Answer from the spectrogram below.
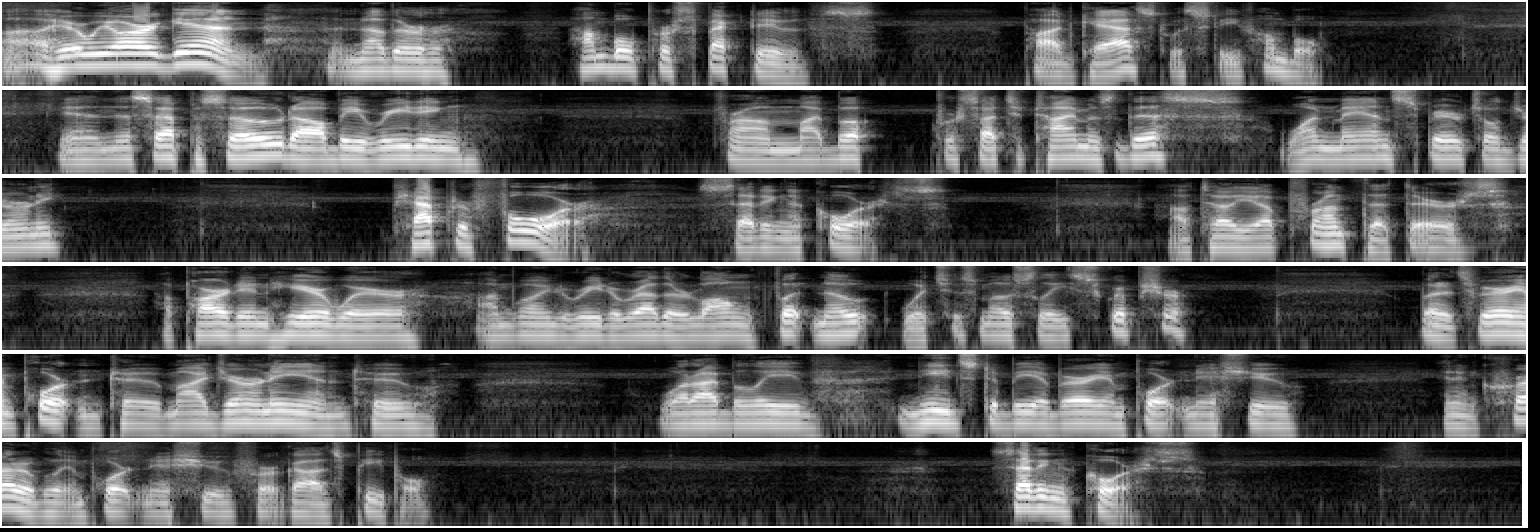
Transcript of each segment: Uh, here we are again, another Humble Perspectives podcast with Steve Humble. In this episode, I'll be reading from my book For Such a Time as This One Man's Spiritual Journey, Chapter 4 Setting a Course. I'll tell you up front that there's a part in here where I'm going to read a rather long footnote, which is mostly scripture but it's very important to my journey and to what I believe needs to be a very important issue, an incredibly important issue for God's people. Setting a course.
